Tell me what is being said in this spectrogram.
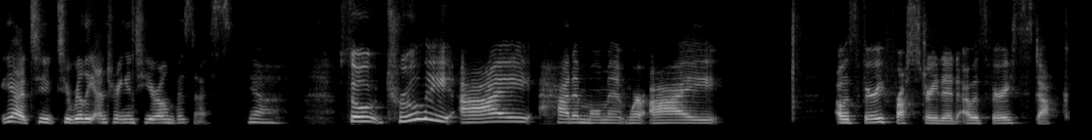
yeah to to really entering into your own business. Yeah. So truly i had a moment where i i was very frustrated. I was very stuck.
